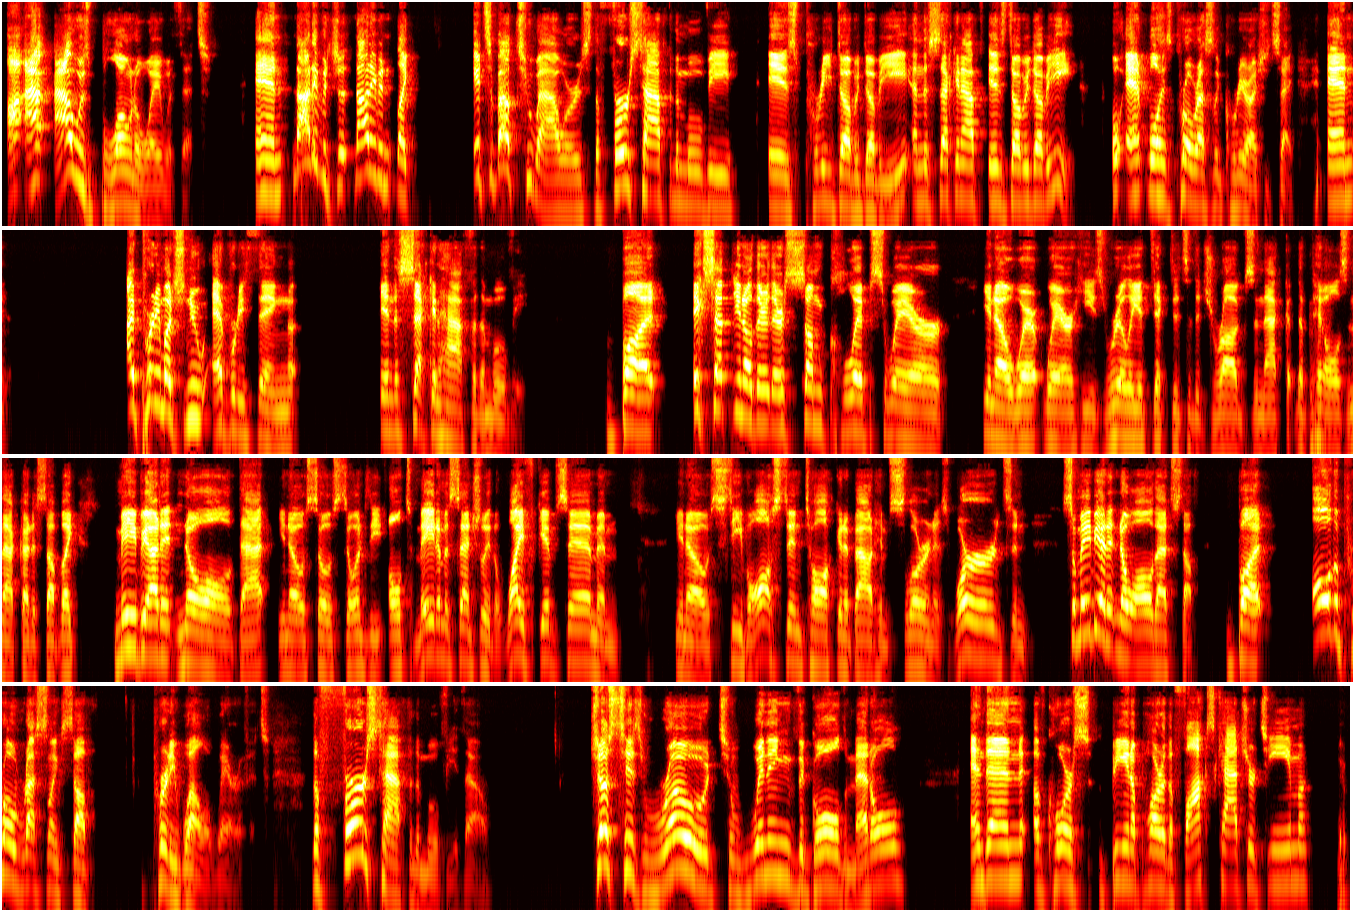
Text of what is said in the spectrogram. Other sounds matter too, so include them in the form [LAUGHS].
I, I, I was blown away with it, and not even just not even like it's about two hours. The first half of the movie is pre WWE, and the second half is WWE. Oh, and well, his pro wrestling career, I should say. And I pretty much knew everything in the second half of the movie, but except you know there there's some clips where you know where where he's really addicted to the drugs and that the pills and that kind of stuff. Like maybe I didn't know all of that, you know. So still into the ultimatum, essentially, the wife gives him, and you know Steve Austin talking about him slurring his words, and so maybe I didn't know all that stuff, but all the pro wrestling stuff, pretty well aware of it. The first half of the movie, though, just his road to winning the gold medal, and then, of course, being a part of the Foxcatcher team. Yep.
